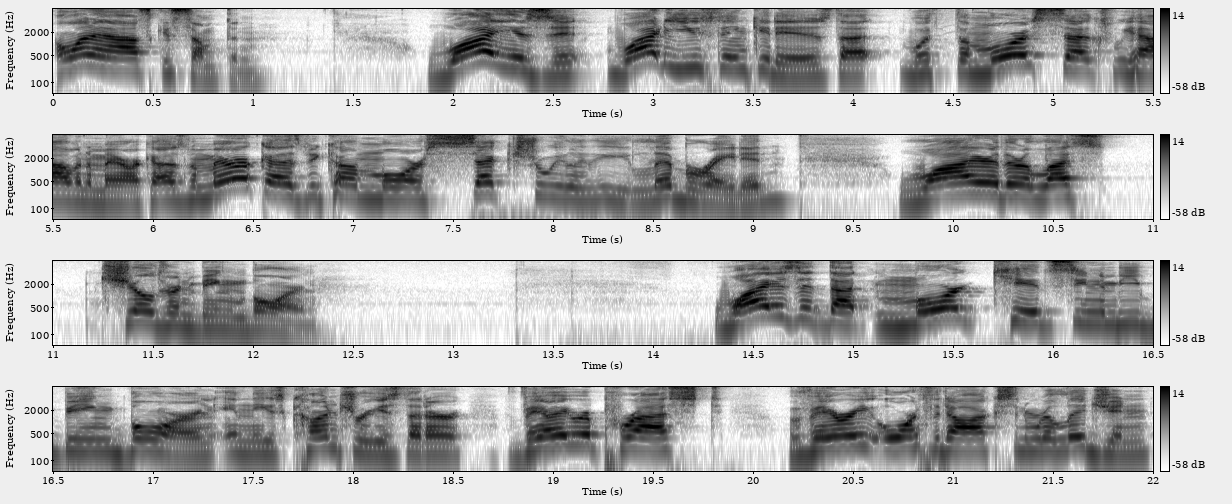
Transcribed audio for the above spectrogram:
I want to ask you something. Why is it, why do you think it is that with the more sex we have in America, as America has become more sexually liberated, why are there less children being born? Why is it that more kids seem to be being born in these countries that are very repressed, very orthodox in religion?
